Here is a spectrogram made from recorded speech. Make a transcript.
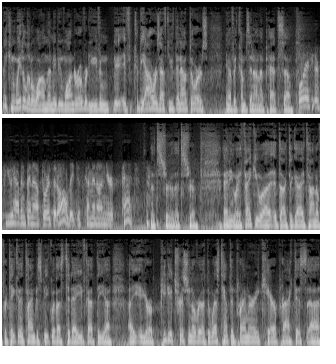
they can wait a little while and then maybe wander over to you, even if it could be hours after you've been outdoors. You know, if it comes in on a pet. So, or if, if you haven't been outdoors at all, they just come in on your pet. that's true. That's true. Anyway, thank you, uh, Dr. Gaetano, for taking the time to speak with us today. You've got the uh, uh, you're a pediatrician over at the Westhampton Primary Care Practice, uh,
